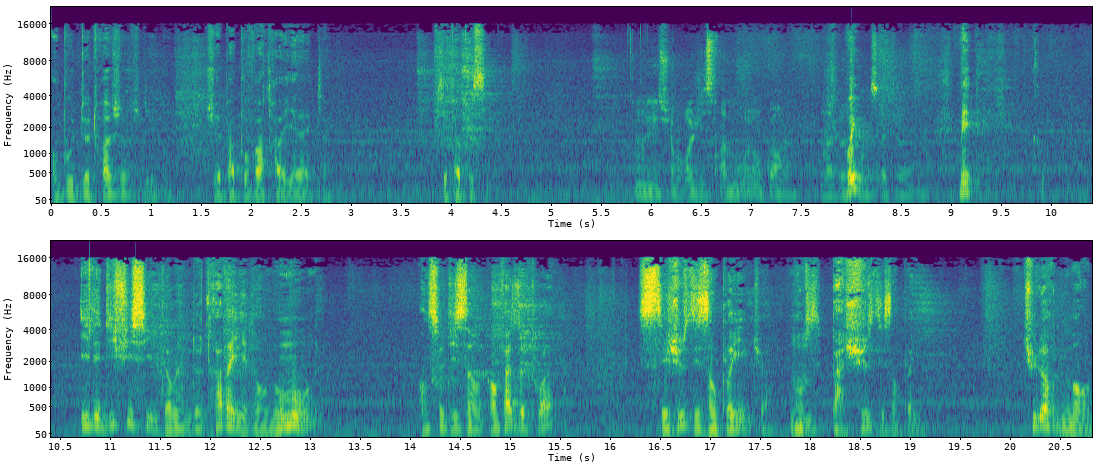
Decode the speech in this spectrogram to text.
Au bout de deux trois jours, je dis bon, je vais pas pouvoir travailler avec là. C'est pas possible. On est sur le registre amoureux encore là. On a besoin de cette. Euh, Mais il est difficile quand même de travailler dans nos mondes en se disant qu'en face de toi, c'est juste des employés tu vois. Non, ce mmh. c'est pas juste des employés. Tu leur demandes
